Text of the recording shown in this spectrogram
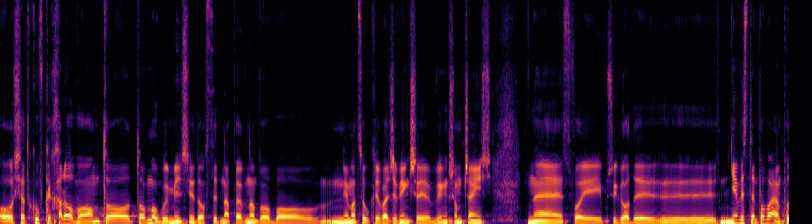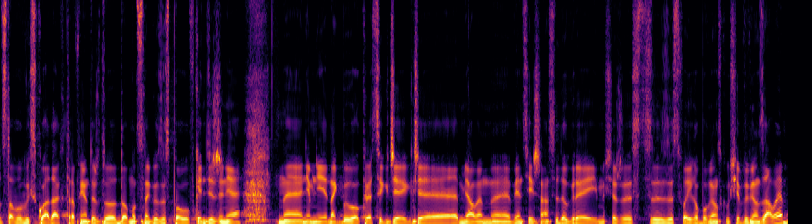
o siatkówkę halową, to, to mógłbym mieć niedosyt na pewno, bo, bo nie ma co ukrywać, że większe, większą część e, swojej przygody e, nie występowałem w podstawowych składach. Trafiłem też do, do mocnego zespołu w Kędzierzynie. E, niemniej jednak były okresy, gdzie, gdzie miałem więcej szansy do gry i myślę, że z, ze swoich obowiązków się wywiązałem.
